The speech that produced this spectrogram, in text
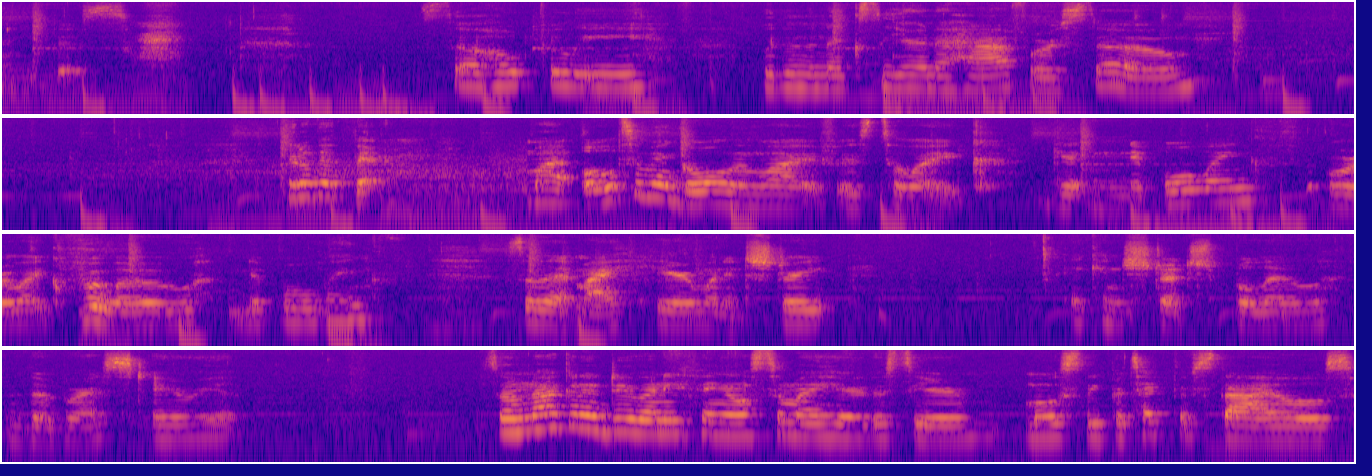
I need this. So hopefully within the next year and a half or so, it'll get there. My ultimate goal in life is to like get nipple length or like below nipple length so that my hair when it's straight it can stretch below the breast area. So I'm not going to do anything else to my hair this year. Mostly protective styles,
